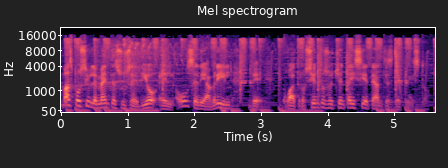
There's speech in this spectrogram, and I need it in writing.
Más posiblemente sucedió el 11 de abril de 487 a.C.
